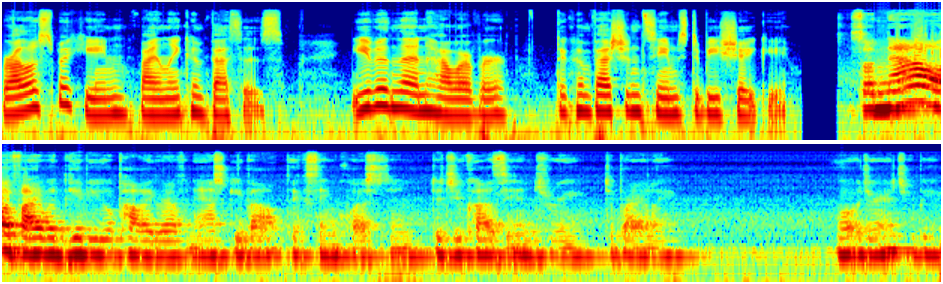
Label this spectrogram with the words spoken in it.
Varallo Speckeen finally confesses. Even then, however, the confession seems to be shaky. So now, if I would give you a polygraph and ask you about the same question, did you cause the injury to Briley? What would your answer be?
